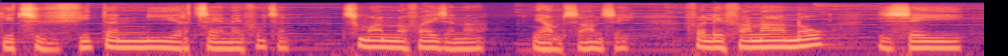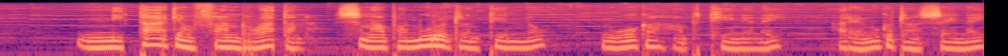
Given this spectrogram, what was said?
dia tsy vitan'ny herin-tsainay fotsiny, tsy manana fahaizana ny amin'izany izay fa ilay Fanahinao izay nitarika amin'ny fanoratana sy nampanoratra ny teninao no aoka hampiteny anay ary hanokatra ny sainay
